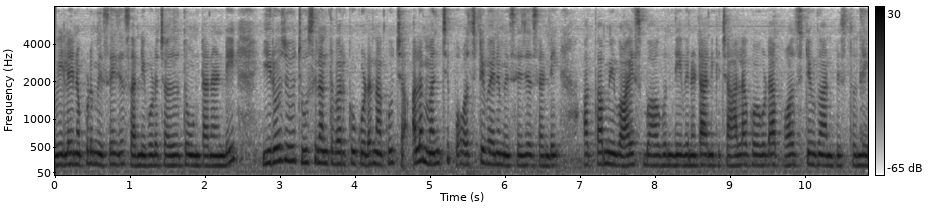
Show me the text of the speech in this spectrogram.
వీలైనప్పుడు మెసేజెస్ అన్నీ కూడా చదువుతూ ఉంటానండి. ఈరోజు చూసినంత వరకు కూడా నాకు చాలా మంచి పాజిటివ్ అయిన మెసేజెస్ అండి. అక్క మీ వాయిస్ బాగుంది వినటానికి చాలా కూడా పాజిటివ్గా అనిపిస్తుంది.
